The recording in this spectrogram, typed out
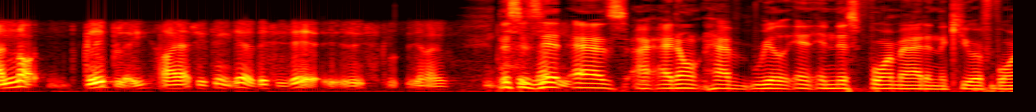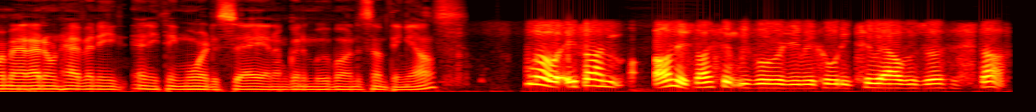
and not glibly, I actually think, yeah, this is it. It's, you know, This is it. As I, I don't have really in, in this format, in the Cure format, I don't have any anything more to say, and I'm going to move on to something else. Well, if I'm honest, I think we've already recorded two albums worth of stuff.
